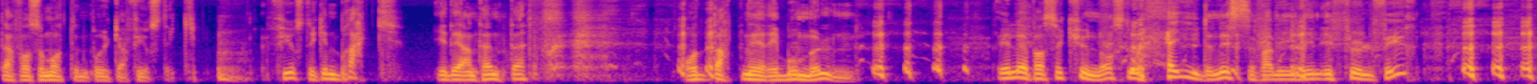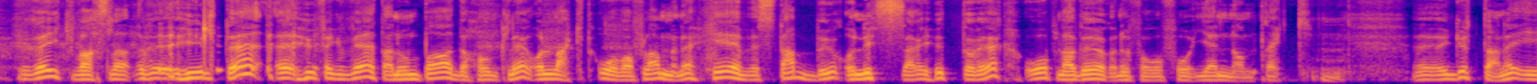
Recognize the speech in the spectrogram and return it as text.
Derfor så måtte en bruke fyrstikk. Fyrstikken brakk idet han tente, og datt ned i bomullen. I løpet av sekunder sto hele nissefamilien i full fyr. Røykvarsler hylte. Eh, Hun fikk vite noen badehåndklær og lagt over flammene. Heve stabbur og nisser i hytt og vær. Åpna dørene for å få gjennomtrekk. Eh, Guttene i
